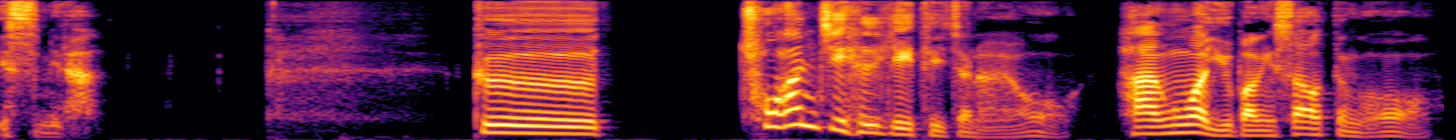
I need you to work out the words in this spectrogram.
있습니다. 그 초한지 hell gate 있잖아요. 항우와 유방이 싸웠던 거.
